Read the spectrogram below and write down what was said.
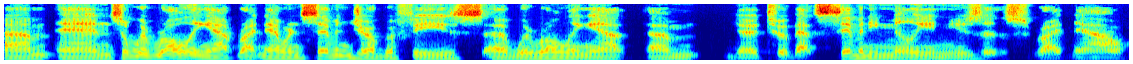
Um, and so we're rolling out right now. We're in seven geographies. Uh, we're rolling out um, you know, to about 70 million users right now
